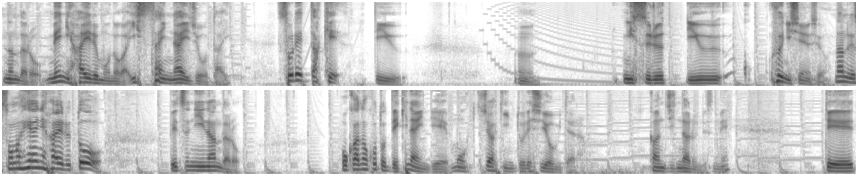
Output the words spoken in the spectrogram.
なんだろう目に入るものが一切ない状態。それだけっていう、うん、にするっていう風にしてるんですよなのでその部屋に入ると別になんだろう他のことできないんでもうじゃあ筋トレしようみたいな感じになるんですねで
